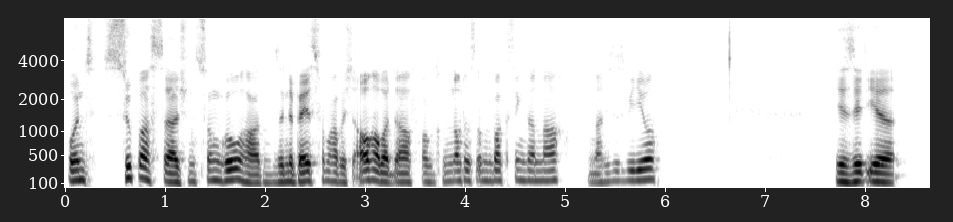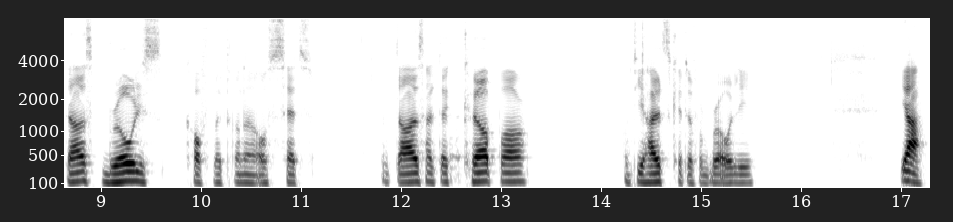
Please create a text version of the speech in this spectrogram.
Und Super Saiyan Son Gohan. Seine Baseform habe ich auch, aber davon kommt noch das Unboxing danach, nach dieses Video. Hier seht ihr, da ist Brolys Kopf mit drin aus Set. Und da ist halt der Körper und die Halskette von Broly. Ja,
